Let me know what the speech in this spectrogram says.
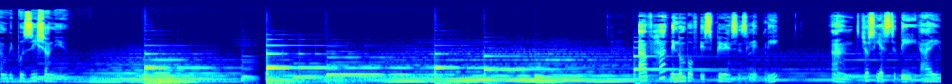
and reposition you. I've had a number of experiences lately, and just yesterday I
